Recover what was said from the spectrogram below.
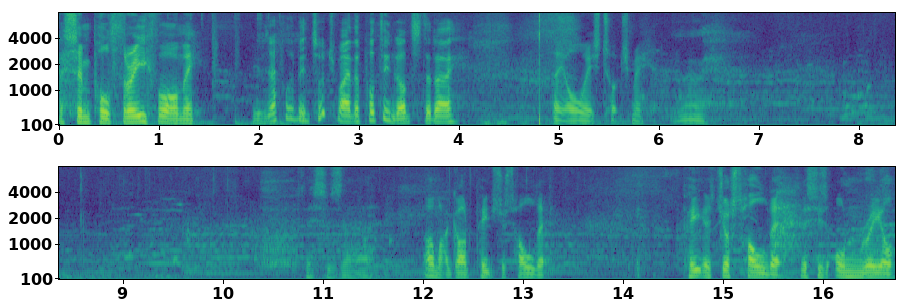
a simple three for me. You've definitely been touched by the putting gods today. They always touch me. This is, uh... oh my God, Pete's just hold it. Peter's just hold it. This is unreal.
